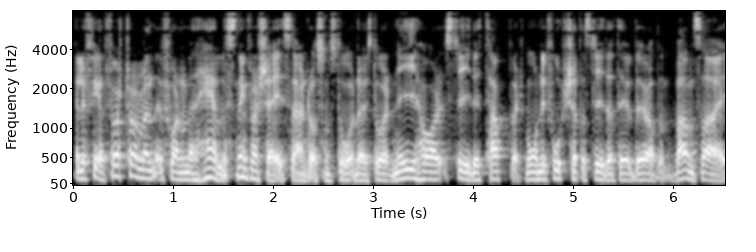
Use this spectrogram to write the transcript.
eller fel, först har de en, får de en hälsning från kejsaren då som står där det står ni har stridit tappert, må ni fortsätta strida till döden, banzai.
